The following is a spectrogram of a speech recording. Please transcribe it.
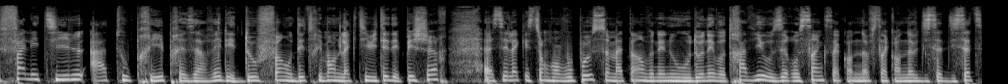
Fallait-il à tout prix préserver les dauphins au détriment de l'activité des pêcheurs euh, C'est la question qu'on vous pose ce matin. Venez nous donner votre avis au 05 59 59 17 17.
